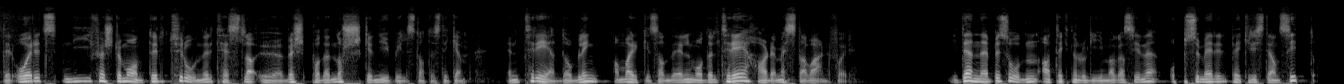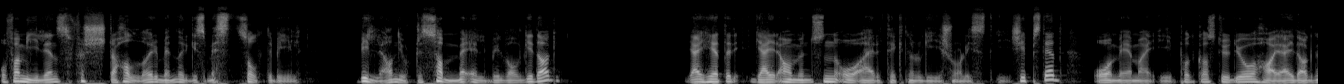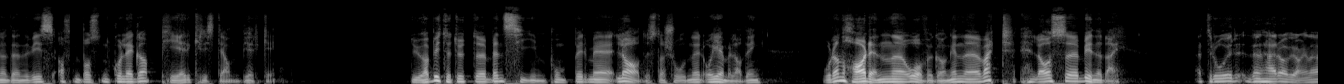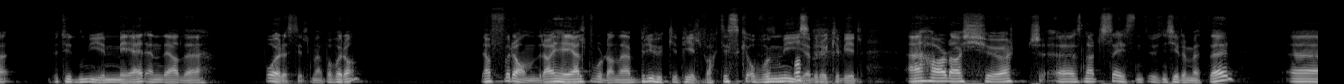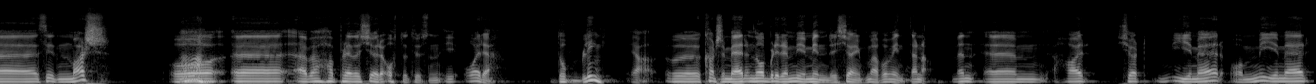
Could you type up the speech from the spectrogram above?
Etter årets ni første måneder troner Tesla øverst på den norske nybilstatistikken. En tredobling av markedsandelen Model 3 har det meste av æren for. I denne episoden av Teknologimagasinet oppsummerer Per Christian sitt og familiens første halvår med Norges mest solgte bil. Ville han gjort det samme elbilvalget i dag? Jeg heter Geir Amundsen og er teknologijournalist i Skipsted, og med meg i podkaststudio har jeg i dag nødvendigvis Aftenposten-kollega Per Christian Bjørking. Du har byttet ut bensinpumper med ladestasjoner og hjemmelading. Hvordan har den overgangen vært? La oss begynne der. Jeg tror denne overgangen har betydd mye mer enn det jeg hadde forestilt meg på forhånd. Det har forandra helt hvordan jeg bruker bil, faktisk, og hvor mye jeg bruker bil. Jeg har da kjørt uh, snart 16 000 km uh, siden mars. Og uh, jeg har pleid å kjøre 8000 i året. Dobling? Ja, øh, kanskje mer. Nå blir det mye mindre kjøring på meg på vinteren. da. Men jeg har kjørt mye mer og mye mer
